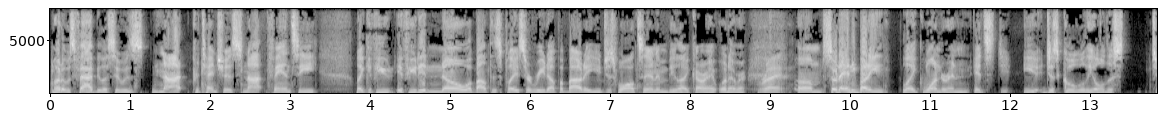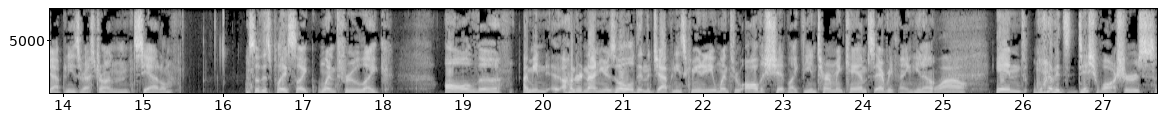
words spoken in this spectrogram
but it was fabulous. It was not pretentious, not fancy. Like if you if you didn't know about this place or read up about it, you just waltz in and be like, all right, whatever. Right. Um, so to anybody like wondering, it's you, you just Google the oldest Japanese restaurant in Seattle. So this place like went through like all the I mean 109 years old in the Japanese community went through all the shit like the internment camps everything you know Wow. and one of its dishwashers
